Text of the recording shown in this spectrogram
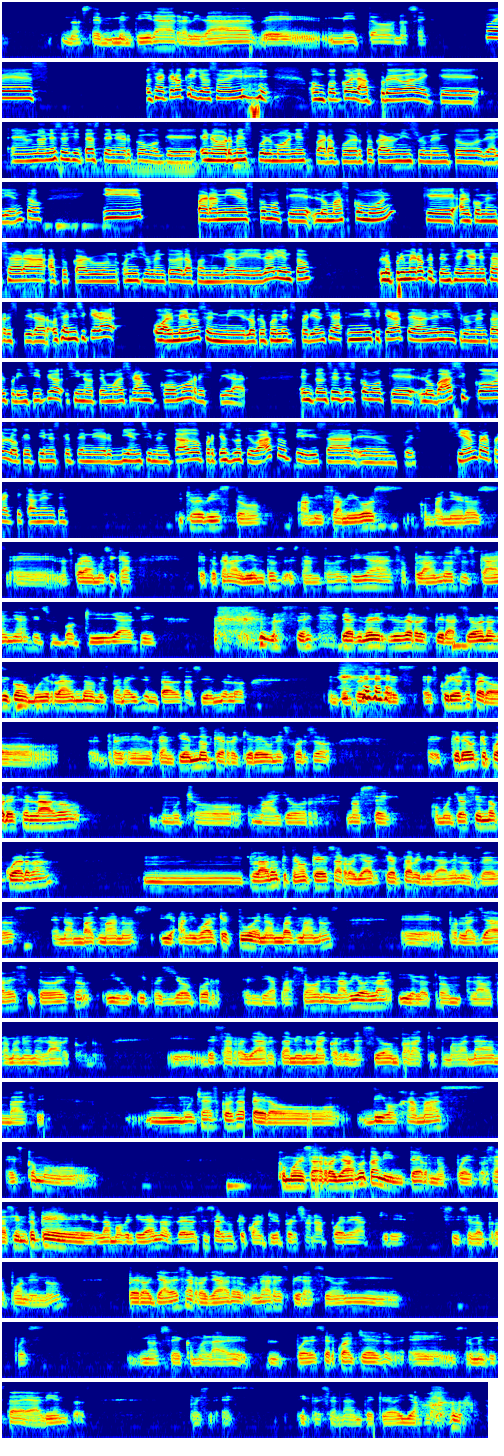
no sé, mentira, realidad, eh, un mito, no sé. Pues, o sea, creo que yo soy un poco la prueba de que eh, no necesitas tener como que enormes pulmones para poder tocar un instrumento de aliento. Y para mí es como que lo más común que al comenzar a, tocar un, instrumento de la familia de, de, aliento, lo primero que te enseñan es a respirar. O sea, ni siquiera, o al menos en mi, lo que fue mi experiencia, ni siquiera te dan el instrumento al principio, sino te muestran cómo respirar. Entonces es como que lo básico, lo que tienes que tener bien cimentado, porque es lo que vas a utilizar, pues siempre prácticamente. Yo he visto a mis amigos, compañeros eh, en la escuela de música que tocan alientos, están todo el día soplando sus cañas y sus boquillas y no sé, y haciendo ejercicios de respiración así como muy random, están ahí sentados haciéndolo. Entonces es, es curioso, pero eh, o sea, entiendo que requiere un esfuerzo, eh, creo que por ese lado mucho mayor, no sé, como yo siendo cuerda, mm, claro que tengo que desarrollar cierta habilidad en los dedos, en ambas manos, y al igual que tú en ambas manos, eh, por las llaves y todo eso, y, y, pues yo por el diapasón en la viola y el otro, la otra mano en el arco, ¿no? Y desarrollar también una coordinación para que se muevan ambas y muchas cosas, pero digo, jamás es como como desarrollar algo tan interno, pues, o sea, siento que la movilidad en los dedos es algo que cualquier persona puede adquirir si se lo propone, ¿no? Pero ya desarrollar una respiración, pues, no sé, como la de, puede ser cualquier eh, instrumentista de alientos, pues es impresionante, creo yo.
